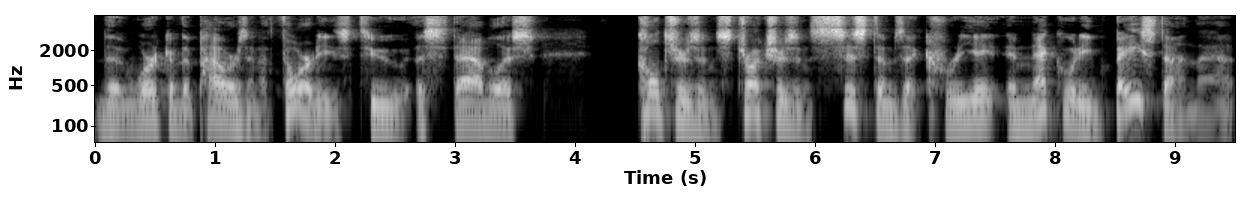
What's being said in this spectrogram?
the work of the powers and authorities to establish cultures and structures and systems that create inequity based on that,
